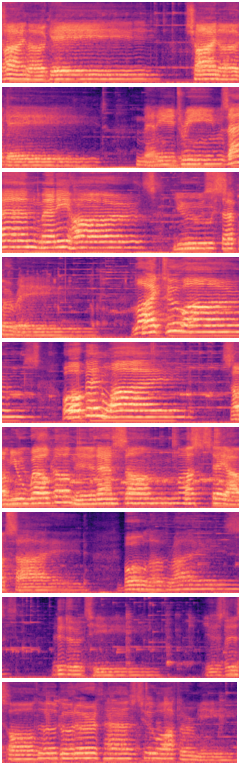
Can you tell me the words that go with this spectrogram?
China Gate, China Gate. Many dreams and many hearts you separate. Like two arms open wide, some you welcome in and some must stay outside bowl of rice, bitter tea. Is this all the good earth has to offer me?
